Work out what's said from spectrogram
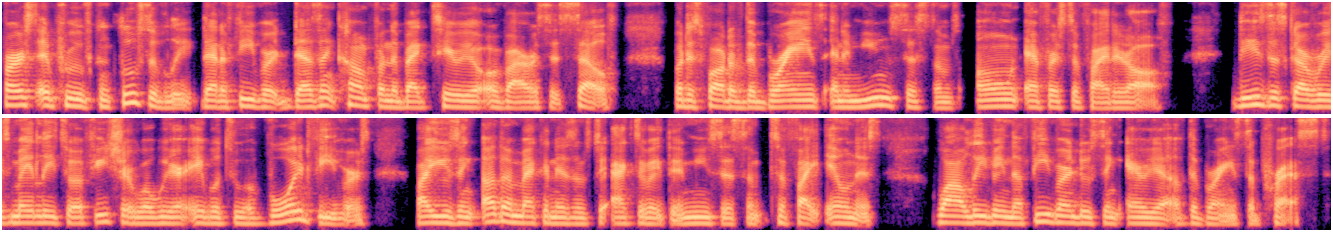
First, it proved conclusively that a fever doesn't come from the bacteria or virus itself, but is part of the brain's and immune system's own efforts to fight it off. These discoveries may lead to a future where we are able to avoid fevers by using other mechanisms to activate the immune system to fight illness while leaving the fever inducing area of the brain suppressed.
